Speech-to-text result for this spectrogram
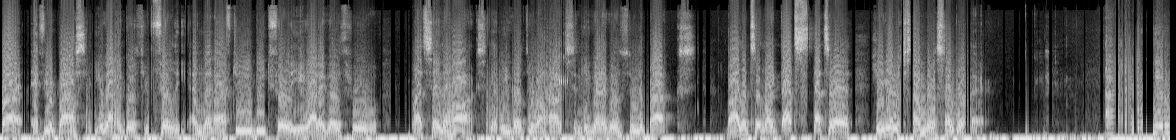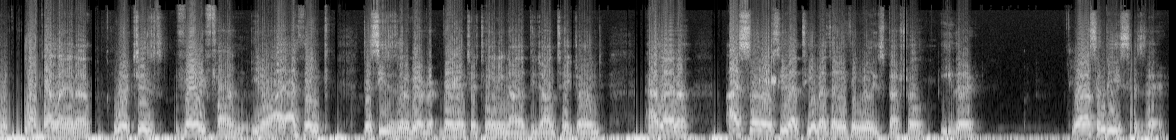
But if you're Boston, you got to go through Philly, and then after you beat Philly, you got to go through, let's say, the Hawks, and then you go through the Hawks, and you got to go through the Bucks. Bottom to like that's that's a you're gonna stumble somewhere there. Uh, like Atlanta, which is very fun. You know, I, I think this season is going to be a very entertaining now that DeJounte joined Atlanta. I still don't see that team as anything really special either. What else in the East is there?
